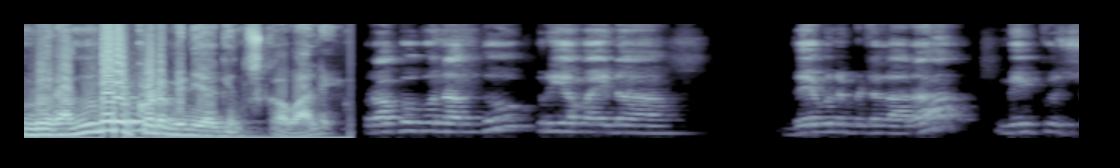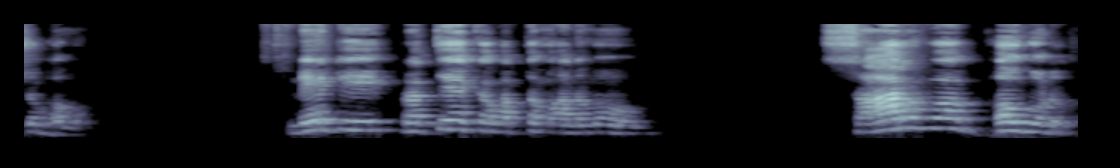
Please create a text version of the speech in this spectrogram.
మీరందరూ కూడా వినియోగించుకోవాలి. ప్రభువునందు ప్రియమైన దేవుని బిడ్డలారా మీకు శుభము. నేటి ప్రత్యేక వర్తమానము సార్వభౌముడు.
